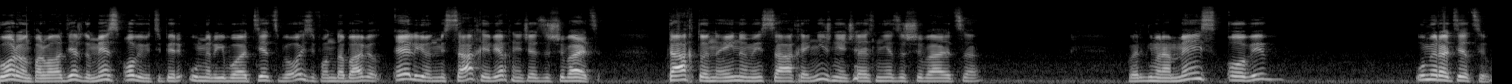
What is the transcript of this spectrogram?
он порвал одежду, мес ови, теперь умер его отец в Иосиф, он добавил, Элион Мисах, и верхняя часть зашивается. Тахто Нейну Мисах, и нижняя часть не зашивается. Говорит Гимара, мейс овив, умер отец его.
